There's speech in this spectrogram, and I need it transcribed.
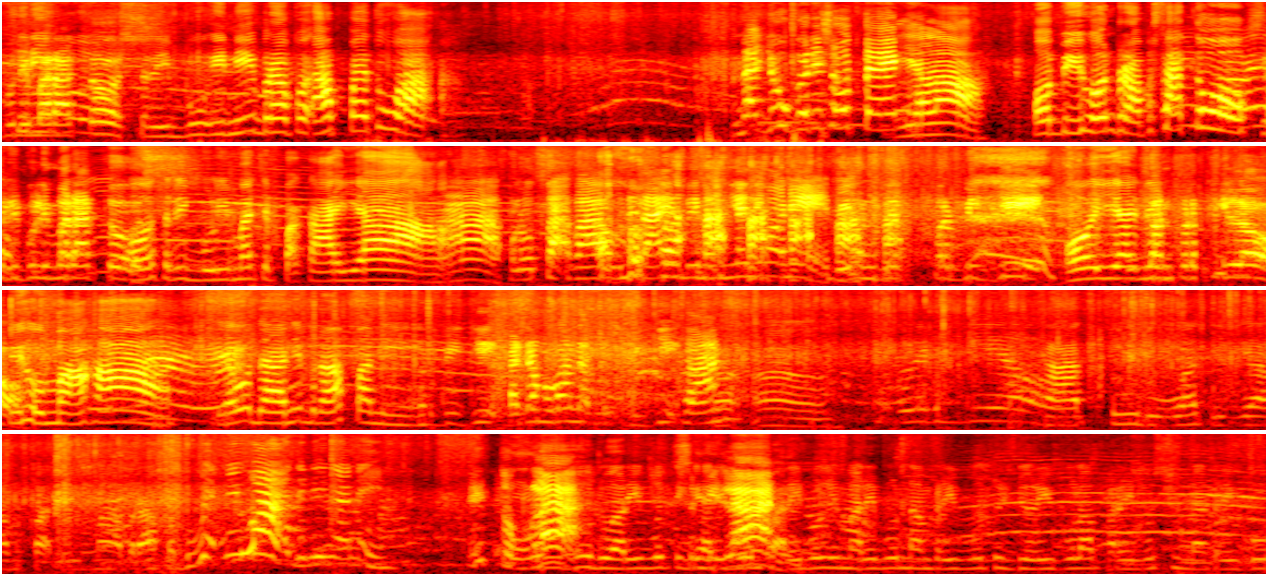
1.500. Seribu. Ini berapa apa itu, Wak? Nak juga di syuting. Iyalah. Oh, bihun berapa satu? 1.500. Oh, seribu lima cepat kaya. Ah, perlu tak kau saya bihunnya nih nih. Bihun per, per biji. Oh iya, Bukan nih. per kilo. Bihun mahal. Ya udah, ini berapa nih? Per biji. Kadang orang nak beli biji kan. Heeh. Kecil. Satu, dua, tiga, empat, lima. Berapa duit nih, Wak? Jadinya nih? Hitunglah. Ribu, dua ribu, tiga ribu, Sembilan. empat ribu, lima ribu, enam ribu, tujuh ribu, delapan ribu, sembilan ribu.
